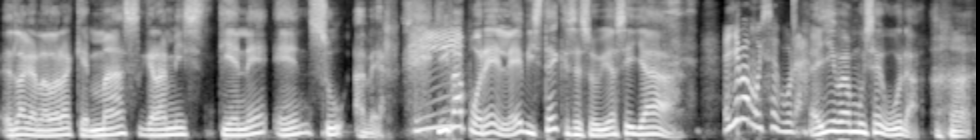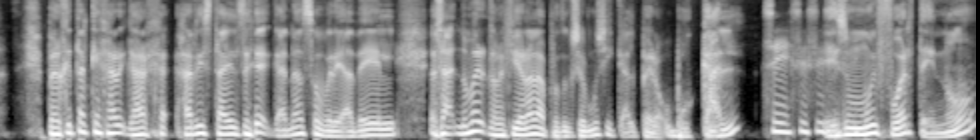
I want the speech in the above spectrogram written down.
Es la ganadora que más Grammys tiene en su haber. Sí. Iba por él, ¿eh? ¿Viste? Que se subió así ya. Ella va muy segura. Ella iba muy segura. Ajá. Pero qué tal que Harry Styles gana sobre Adele. O sea, no me refiero a la producción musical, pero vocal Sí, sí, sí. sí. es muy fuerte, ¿no?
